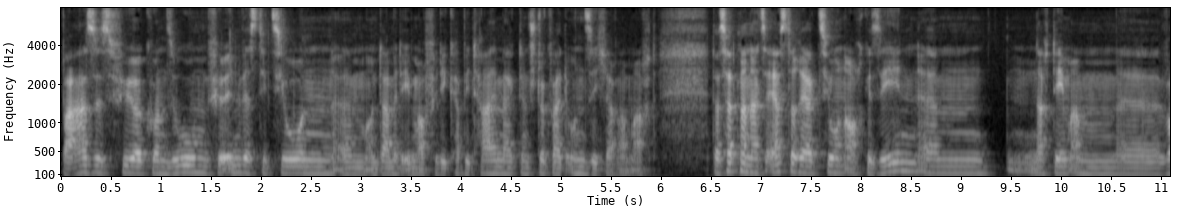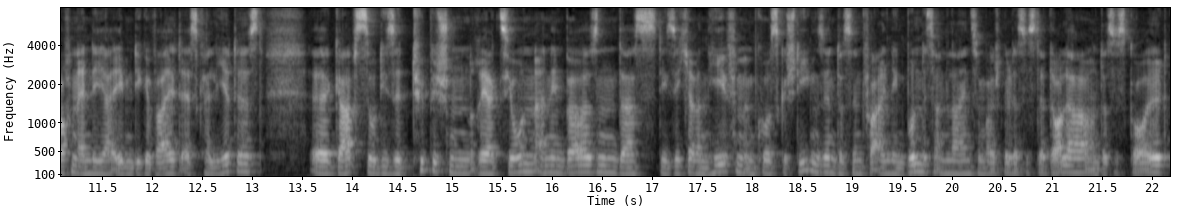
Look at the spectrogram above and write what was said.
Basis für Konsum, für Investitionen ähm, und damit eben auch für die Kapitalmärkte ein Stück weit unsicherer macht. Das hat man als erste Reaktion auch gesehen, ähm, nachdem am äh, Wochenende ja eben die Gewalt eskaliert ist, äh, gab es so diese typischen Reaktionen an den Börsen, dass die sicheren Häfen im Kurs gestiegen sind. Das sind vor allen Dingen Bundesanleihen zum Beispiel, das ist der Dollar und das ist Gold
